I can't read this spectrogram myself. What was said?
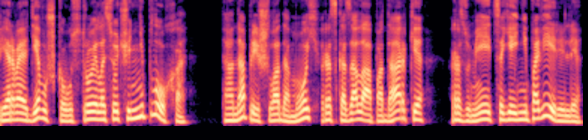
Первая девушка устроилась очень неплохо. Она пришла домой, рассказала о подарке. Разумеется, ей не поверили.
